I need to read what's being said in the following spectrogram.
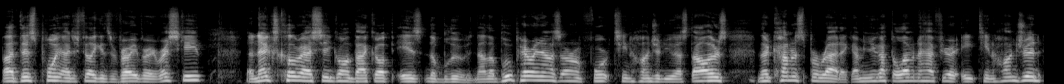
but at this point, I just feel like it's very, very risky. The next color I see going back up is the blues. Now, the blue pair right now is around 1400 US dollars, and they're kind of sporadic. I mean, you got the 11.5 year at 1800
